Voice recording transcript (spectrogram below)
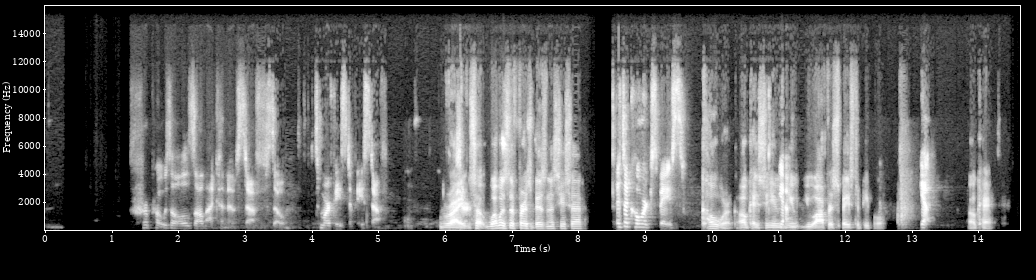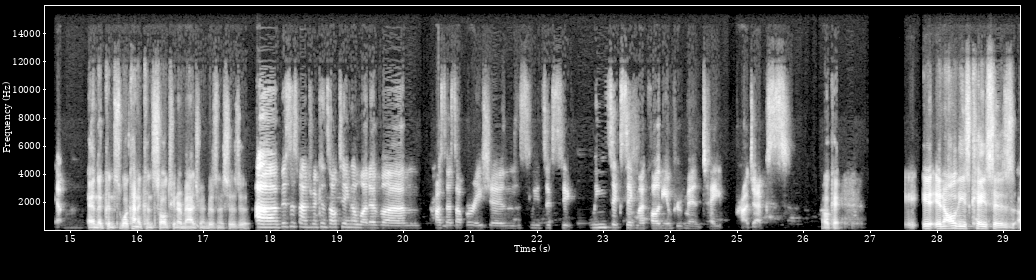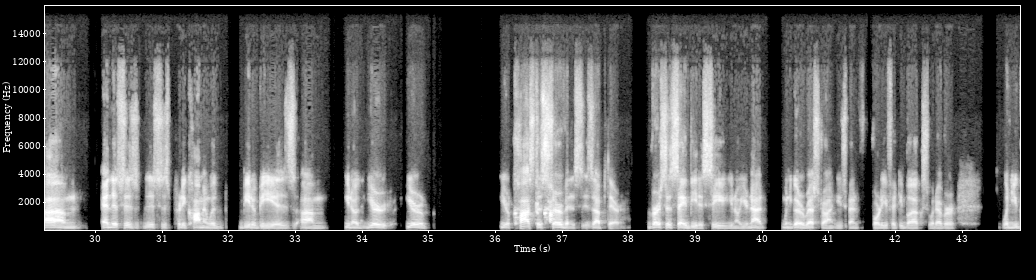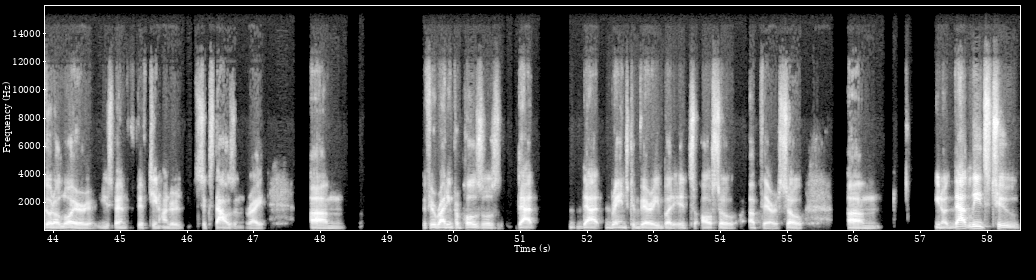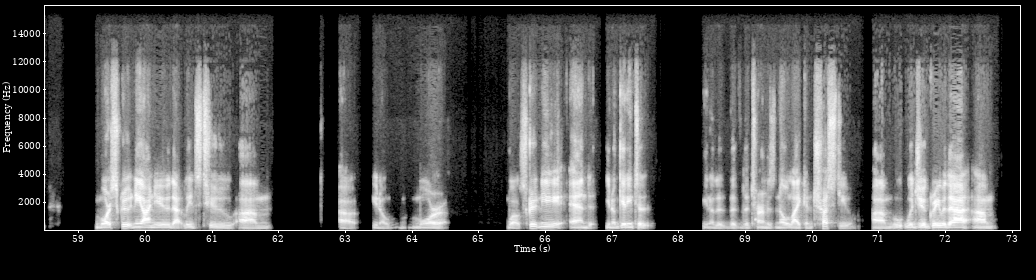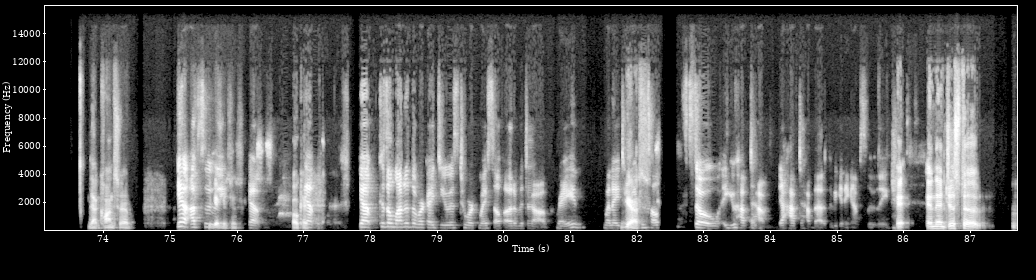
proposals, all that kind of stuff. So it's more face to face stuff. Right. Sure. So what was the first business you said? It's a co-work space. Co-work. Okay, so you yeah. you you offer space to people. Yeah. Okay. And the cons- what kind of consulting or management business is it? Uh, business management consulting, a lot of um, process operations, Lean Six, Lean Six Sigma quality improvement type projects. Okay. In, in all these cases, um, and this is this is pretty common with b2b is um, you know your your your cost of service is up there versus say b2c you know you're not when you go to a restaurant you spend 40 or 50 bucks whatever. When you go to a lawyer you spend 1500 6000 right? Um, if you're writing proposals that that range can vary but it's also up there. So um, you know that leads to more scrutiny on you that leads to um, uh, you know more well scrutiny and you know getting to you know the, the, the term is know like and trust you. Um, w- would you agree with that um, that concept? Yeah absolutely. yeah okay. Yeah yeah because a lot of the work i do is to work myself out of a job right? When i do yes. so you have to have you have to have that at the beginning absolutely. And, and then just to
